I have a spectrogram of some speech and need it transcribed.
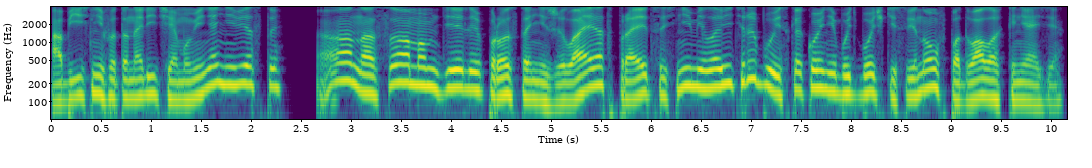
объяснив это наличием у меня невесты, а на самом деле просто не желая отправиться с ними ловить рыбу из какой-нибудь бочки с вином в подвалах князя.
